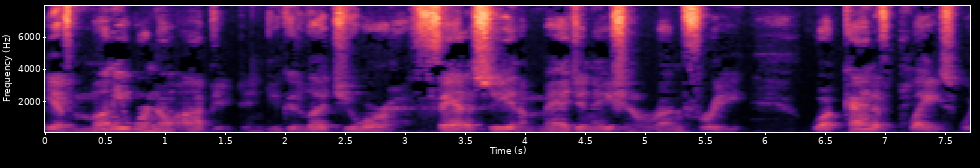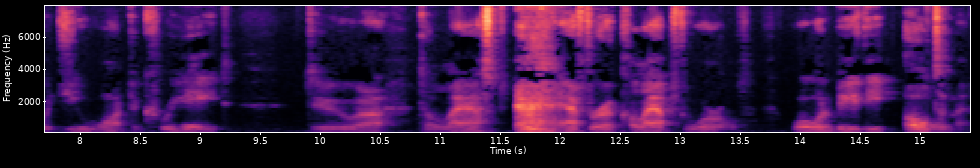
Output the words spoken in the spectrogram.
if money were no object and you could let your fantasy and imagination run free what kind of place would you want to create to uh, to last after a collapsed world? What would be the ultimate?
